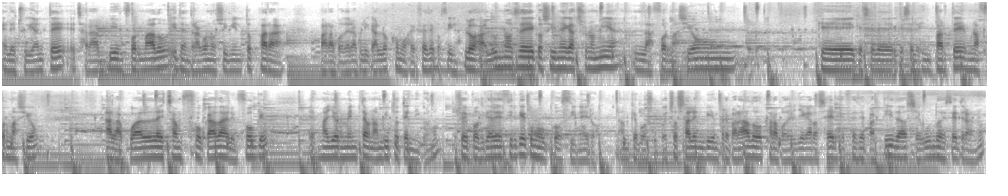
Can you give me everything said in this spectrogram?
el estudiante estará bien formado y tendrá conocimientos para, para poder aplicarlos como jefes de cocina. Los alumnos de cocina y gastronomía, la formación que, se, se, les imparte es una formación a la cual está enfocada el enfoque es mayormente a un ámbito técnico, ¿no? Se podría decir que como cocinero, aunque por supuesto salen bien preparados para poder llegar a ser jefes de partida, segundos, etcétera, ¿no?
